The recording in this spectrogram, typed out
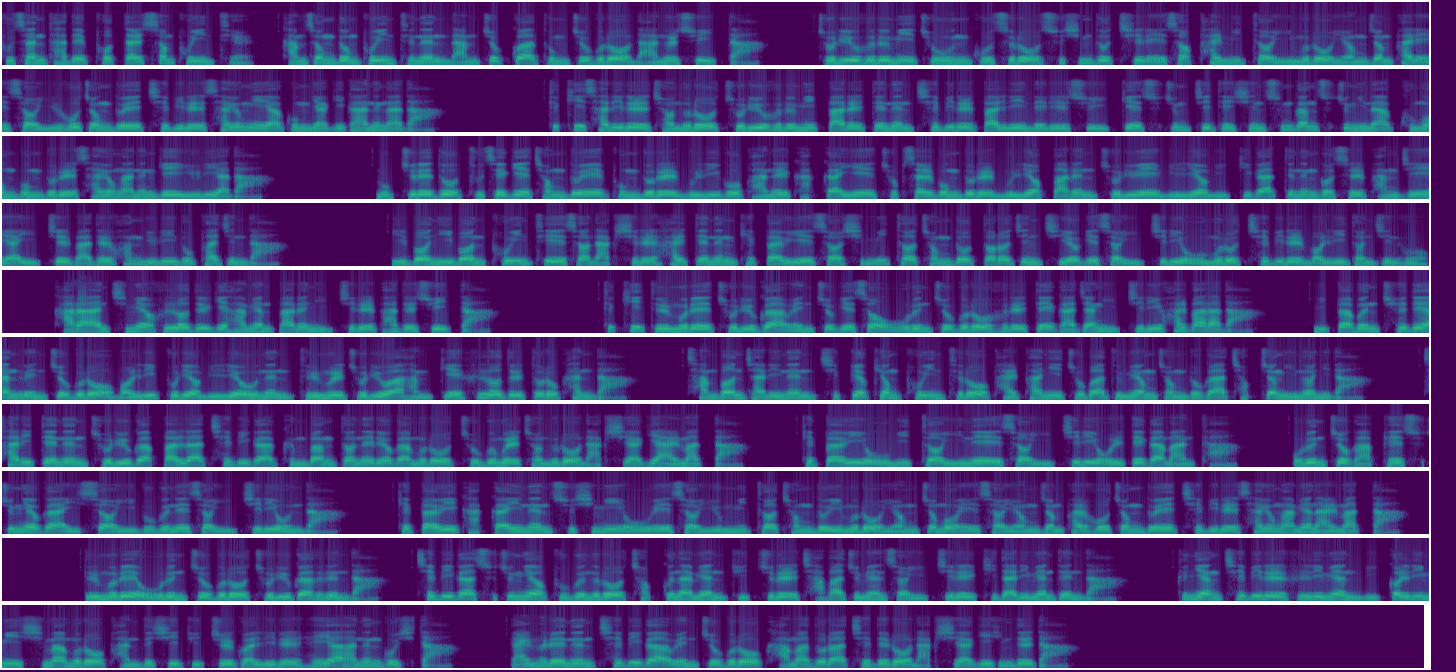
부산 다대포 딸선 포인트, 감성돔 포인트는 남쪽과 동쪽으로 나눌 수 있다. 조류 흐름이 좋은 곳으로 수심도 7에서 8m이므로 0.8에서 1호 정도의 채비를 사용해야 공략이 가능하다. 특히 사리를 전후로 조류 흐름이 빠를 때는 채비를 빨리 내릴 수 있게 수중지 대신 순강수중이나 구멍봉도를 사용하는 게 유리하다. 목줄에도 두세 개 정도의 봉도를 물리고 바늘 가까이에 좁쌀봉도를 물려 빠른 조류에 밀려 미끼가 뜨는 것을 방지해야 입질받을 확률이 높아진다. 1번, 2번 포인트에서 낚시를 할 때는 갯바위에서 10m 정도 떨어진 지역에서 입질이 오므로 채비를 멀리 던진 후 가라앉히며 흘러들게 하면 빠른 입질을 받을 수 있다. 특히 들물의 조류가 왼쪽에서 오른쪽으로 흐를 때 가장 입질이 활발하다. 밑밥은 최대한 왼쪽으로 멀리 뿌려 밀려오는 들물 조류와 함께 흘러들도록 한다. 3번 자리는 직벽형 포인트로 발판이 좁아 2명 정도가 적정 인원이다. 사리 때는 조류가 빨라 채비가 금방 떠내려가므로 조금을 전후로 낚시하기 알맞다. 갯바위 5m 이내에서 입질이 올 때가 많다. 오른쪽 앞에 수중여가 있어 이 부근에서 입질이 온다. 갯바위 가까이는 수심이 5에서 6m 정도이므로 0.5에서 0.8호 정도의 채비를 사용하면 알맞다. 들물의 오른쪽으로 조류가 흐른다. 채비가 수중여 부근으로 접근하면 뒷줄을 잡아주면서 입질을 기다리면 된다. 그냥 채비를 흘리면 밑걸림이 심하므로 반드시 뒷줄 관리를 해야 하는 곳이다. 날물에는 채비가 왼쪽으로 감아돌아 제대로 낚시하기 힘들다.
